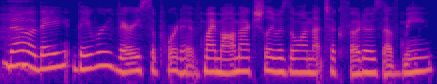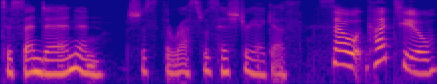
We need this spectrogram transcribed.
No, they they were very supportive. My mom actually was the one that took photos of me to send in, and it's just the rest was history, I guess. So, cut to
